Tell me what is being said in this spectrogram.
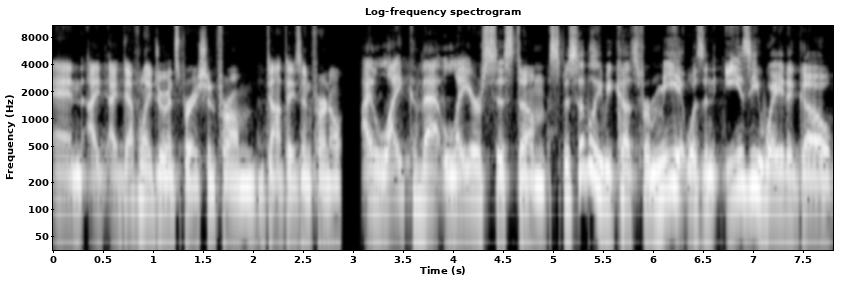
And I, I definitely drew inspiration from dante's inferno. I like that layer system specifically because for me it was an easy way to go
